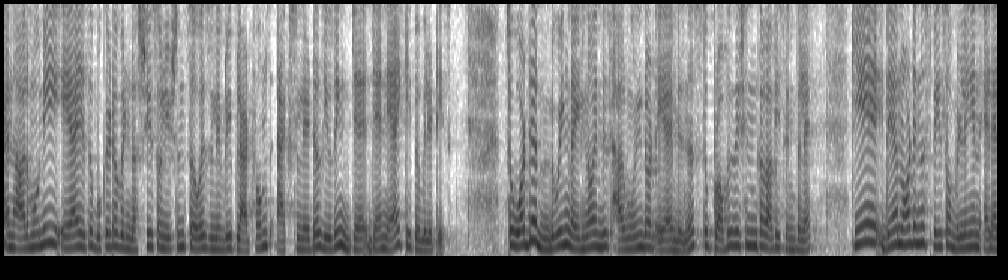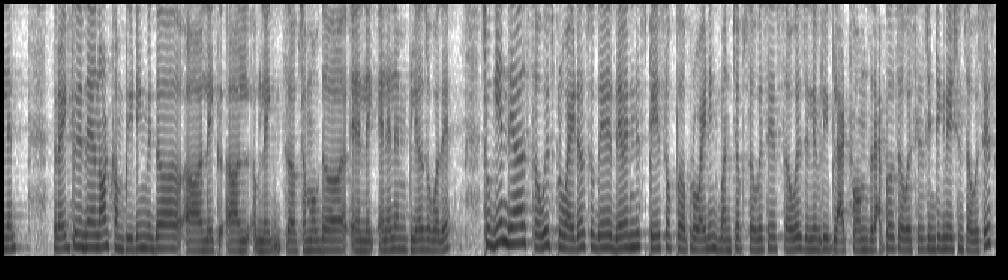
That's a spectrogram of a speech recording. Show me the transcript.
And Harmony AI is a bucket of industry solution service delivery platforms, accelerators using Gen AI capabilities. So what they're doing right now in this Harmony.ai business, so proposition का काफ़ी simple है they are not in the space of building an LLM right? So they're not competing with the uh, like uh, like some of the uh, like llm players over there. So again they are service providers. So they they're in this space of uh, providing bunch of services service delivery platforms wrapper services integration services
